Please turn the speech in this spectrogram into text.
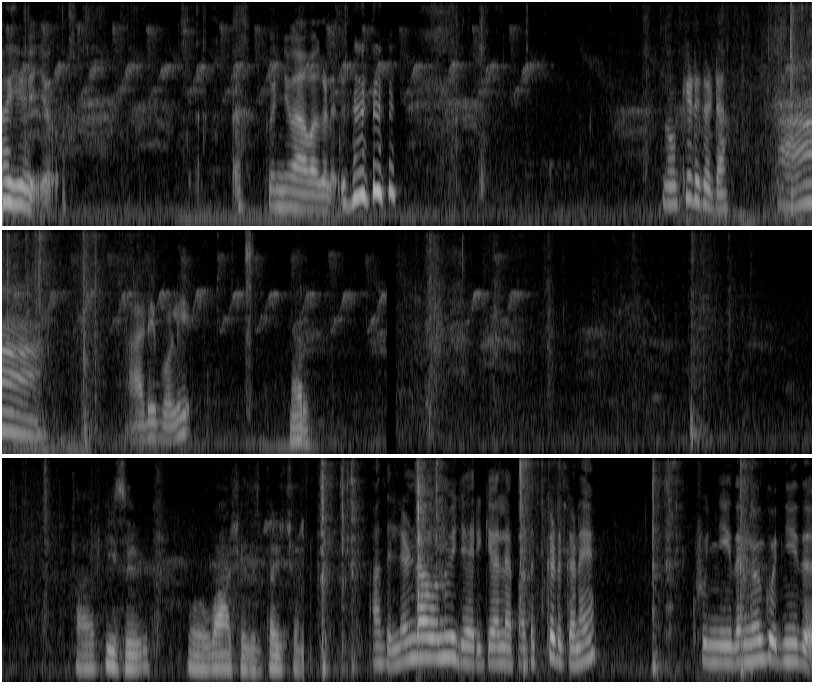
അയ്യോ അയ്യോ. കുഞ്ഞു വാവകൾ. നോക്കിയെടുക്കട്ടാ. ആ അടിപൊളി. മാറി. ആ പീസ് വാഷ് ചെയ്തിട്ട് കഴിച്ചോ? അതിലുണ്ടാവുമെന്ന് വിചാരിക്കാല്ലേ പതുക്കെ എടുക്കണേ. കുഞ്ഞീതങ്ങ് കുഞ്ഞീത്.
